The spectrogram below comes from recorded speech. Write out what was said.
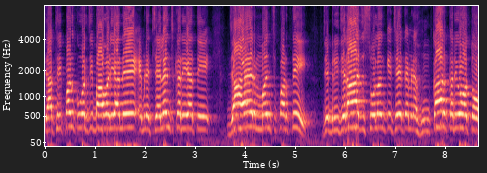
ત્યાંથી પણ કુંવરજી બાવળિયાને એમણે ચેલેન્જ કરી હતી. જાહેર મંચ પરથી જે બ્રિજરાજ સોલંકી છે તેમણે હુંકાર કર્યો હતો.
